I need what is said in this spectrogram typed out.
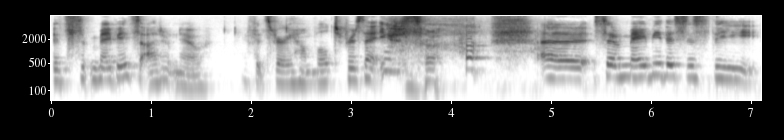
it's maybe it's I don't know if it's very humble to present yourself. uh, so maybe this is the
